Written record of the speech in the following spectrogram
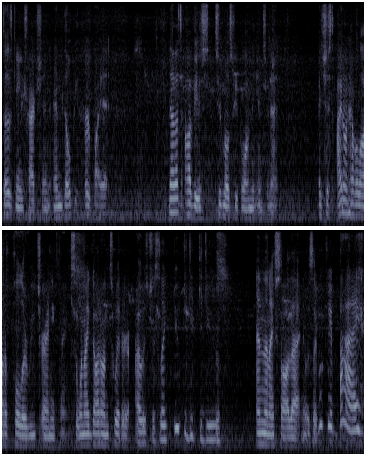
does gain traction and they'll be hurt by it. Now that's obvious to most people on the internet. It's just I don't have a lot of pull or reach or anything. So when I got on Twitter, I was just like do do do do do, and then I saw that and it was like okay bye.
